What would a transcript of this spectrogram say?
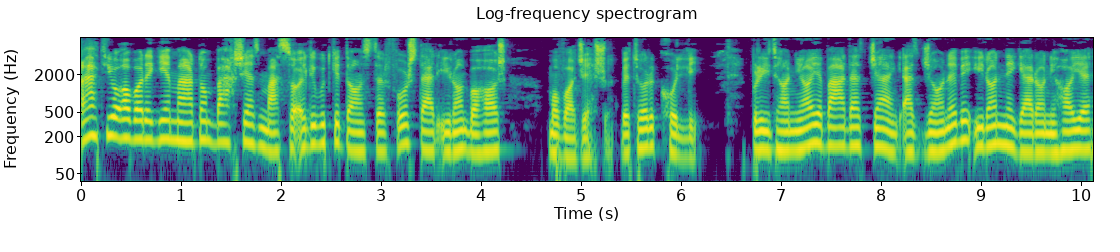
قحطی و آوارگی مردم بخشی از مسائلی بود که دانستر فورس در ایران باهاش مواجه شد. به طور کلی بریتانیای بعد از جنگ از جانب ایران نگرانی های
